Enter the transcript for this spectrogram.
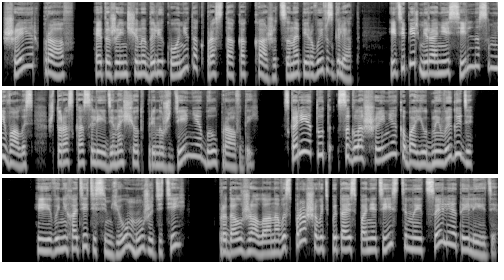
Шейер прав. Эта женщина далеко не так проста, как кажется на первый взгляд. И теперь Мирания сильно сомневалась, что рассказ леди насчет принуждения был правдой. Скорее, тут соглашение к обоюдной выгоде. «И вы не хотите семью, мужа, детей?» Продолжала она выспрашивать, пытаясь понять истинные цели этой леди.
